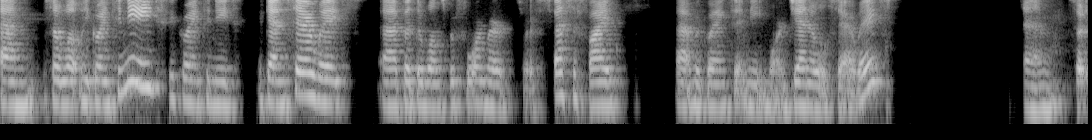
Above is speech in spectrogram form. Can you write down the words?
Um, so what we're going to need, we're going to need, again, Serre weights uh, but the ones before were sort of specified. Uh, we're going to need more general Serre weights. Um, so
